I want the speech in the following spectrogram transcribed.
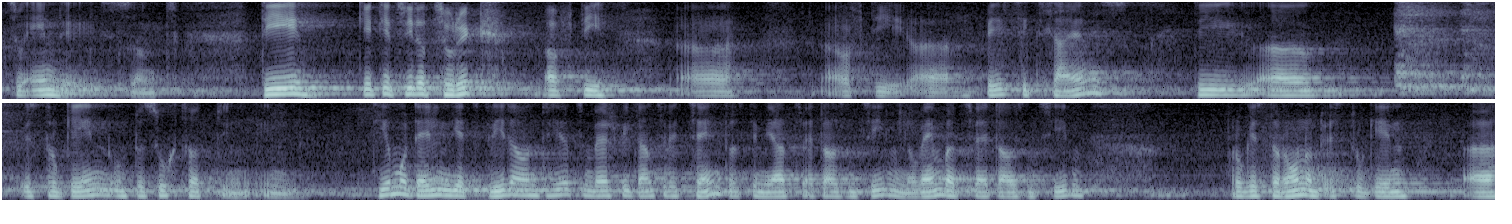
zu Ende ist. Und die geht jetzt wieder zurück auf die äh, auf die äh, Basic Science, die äh, Östrogen untersucht hat in, in, Tiermodellen jetzt wieder und hier zum Beispiel ganz rezent aus dem Jahr 2007, November 2007, Progesteron und Östrogen äh,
